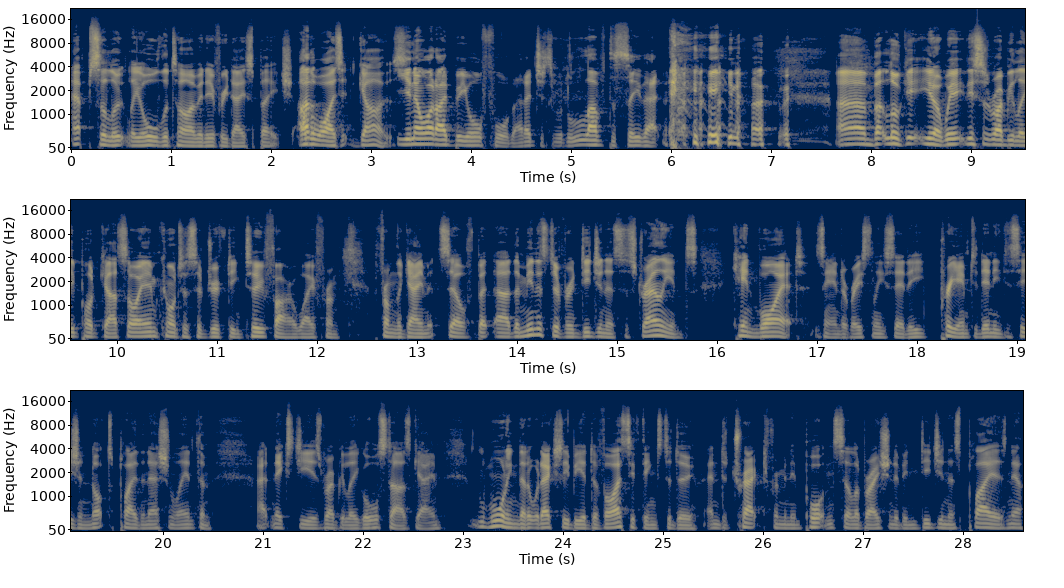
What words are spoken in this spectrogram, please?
absolutely all the time in everyday speech. Otherwise, it goes. You know what? I'd be all for that. I just would love to see that. you know, Um, but look, you know, this is a rugby league podcast, so I am conscious of drifting too far away from from the game itself. But uh, the Minister for Indigenous Australians, Ken Wyatt, Xander recently said he preempted any decision not to play the national anthem at next year's Rugby League All Stars game, warning that it would actually be a divisive thing to do and detract from an important celebration of Indigenous players. Now,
